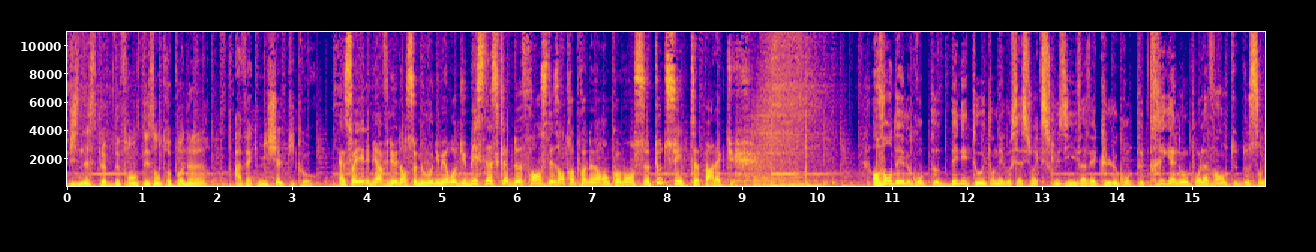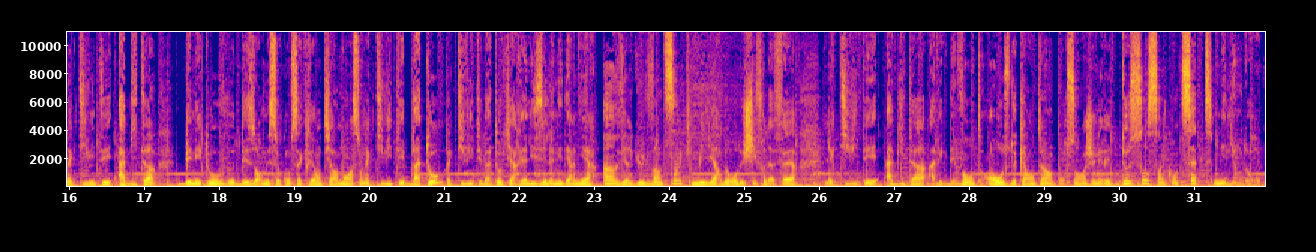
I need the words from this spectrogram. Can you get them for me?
Business Club de France des entrepreneurs avec Michel Picot. Soyez les bienvenus dans ce nouveau numéro du Business Club de France des entrepreneurs. On commence tout de suite par l'actu. En Vendée, le groupe Beneteau est en négociation exclusive avec le groupe Trigano pour la vente de son activité Habitat. Beneteau veut désormais se consacrer entièrement à son activité bateau, activité bateau qui a réalisé l'année dernière 1,25 milliard d'euros de chiffre d'affaires. L'activité Habitat, avec des ventes en hausse de 41%, a généré 257 millions d'euros.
